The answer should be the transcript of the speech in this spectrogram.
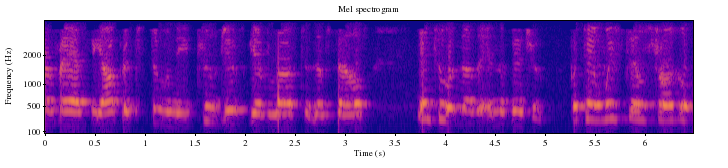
earth has the opportunity to just give love to themselves and to another individual. But then we still struggle.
